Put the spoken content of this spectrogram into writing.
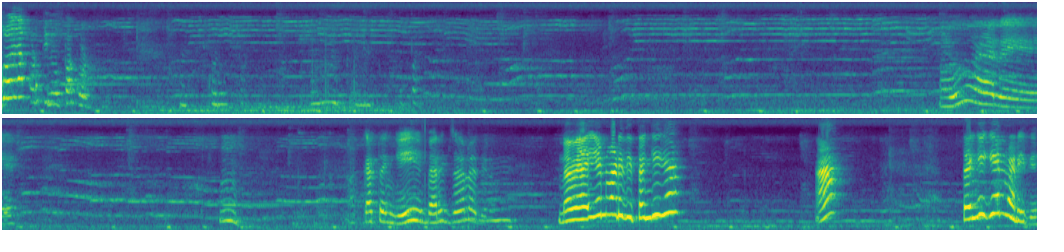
ಗೋಳ ಕೊಡ್ತೀನಿ ಉಪ್ಪ ಕೊಡು. ಹ್ಞೂ ಅಕ್ಕ ತಂಗಿ ಬಾರಿ ಜೋರ್ ನಾವೇ ನಾವ್ ಏನು ಮಾಡಿದಿ ತಂಗಿಗೆ? ಆ? ತಂಗಿಗೆ ಏನು ಮಾಡಿದಿ?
